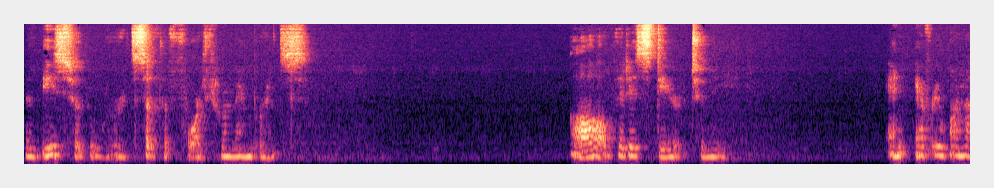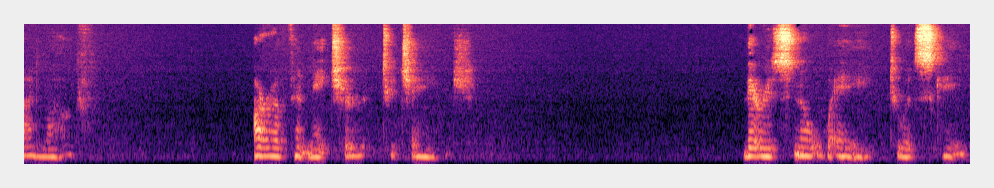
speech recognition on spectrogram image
And these are the words of the fourth remembrance. All that is dear to me and everyone I love are of the nature to change. There is no way to escape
